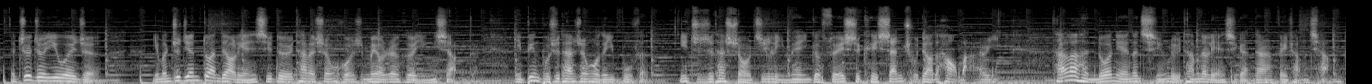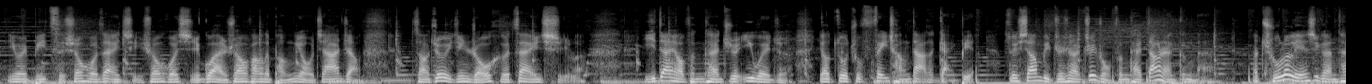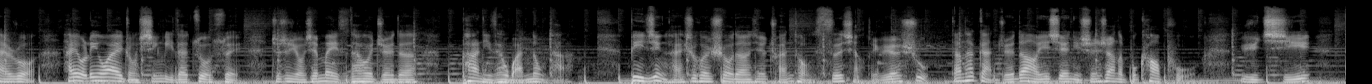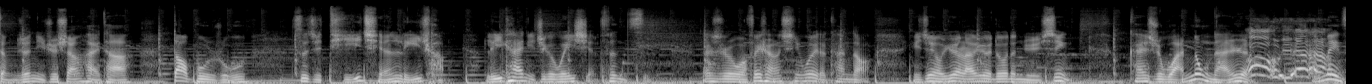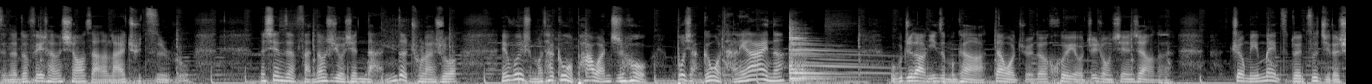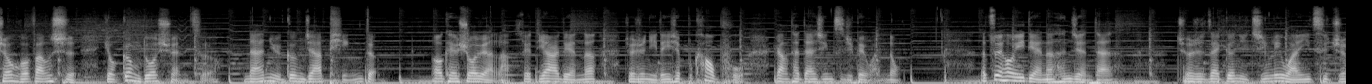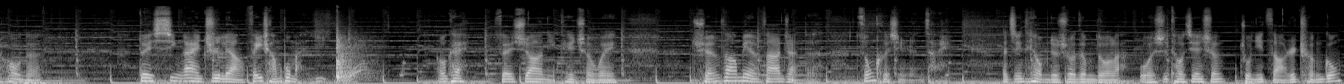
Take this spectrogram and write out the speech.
那这就意味着。你们之间断掉联系，对于他的生活是没有任何影响的。你并不是他生活的一部分，你只是他手机里面一个随时可以删除掉的号码而已。谈了很多年的情侣，他们的联系感当然非常强，因为彼此生活在一起，生活习惯、双方的朋友、家长早就已经糅合在一起了。一旦要分开，就意味着要做出非常大的改变。所以相比之下，这种分开当然更难。那除了联系感太弱，还有另外一种心理在作祟，就是有些妹子她会觉得怕你在玩弄他，毕竟还是会受到一些传统思想的约束。当他感觉到一些你身上的不靠谱，与其等着你去伤害他，倒不如自己提前离场，离开你这个危险分子。但是我非常欣慰的看到，已经有越来越多的女性。开始玩弄男人，妹子呢都非常潇洒的来去自如。那现在反倒是有些男的出来说：“诶，为什么他跟我趴完之后不想跟我谈恋爱呢？”我不知道你怎么看啊，但我觉得会有这种现象的，证明妹子对自己的生活方式有更多选择，男女更加平等。OK，说远了。所以第二点呢，就是你的一些不靠谱，让他担心自己被玩弄。那最后一点呢，很简单，就是在跟你经历完一次之后呢。对性爱质量非常不满意，OK，所以希望你可以成为全方面发展的综合性人才。那今天我们就说这么多了，我是童先生，祝你早日成功。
